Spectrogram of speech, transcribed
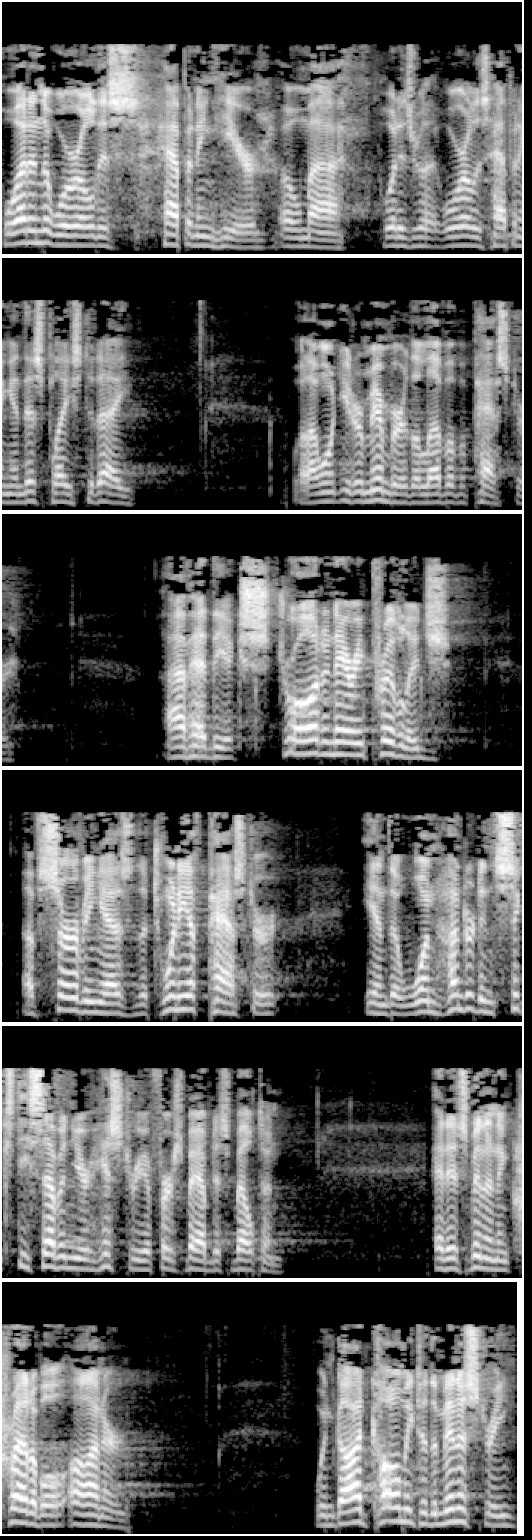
What in the world is happening here? Oh my, what is the world is happening in this place today? Well, I want you to remember the love of a pastor. I've had the extraordinary privilege of serving as the 20th pastor in the 167 year history of First Baptist Belton. And it's been an incredible honor. When God called me to the ministry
